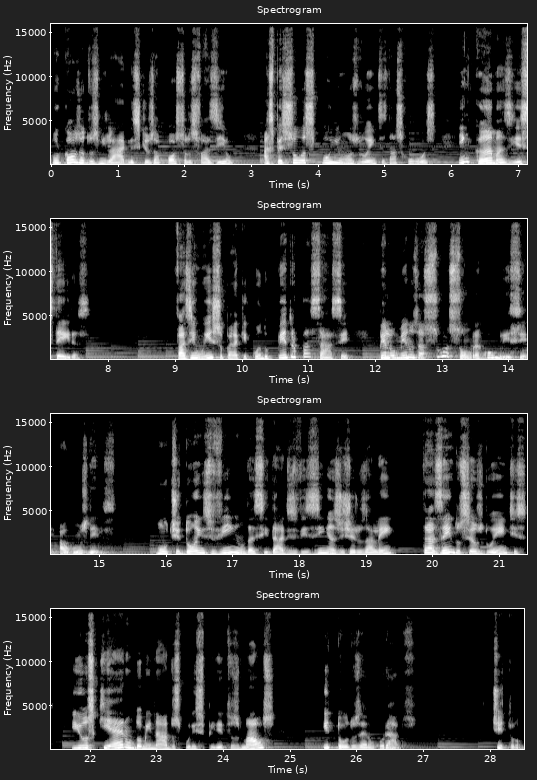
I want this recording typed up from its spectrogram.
Por causa dos milagres que os apóstolos faziam, as pessoas punham os doentes nas ruas, em camas e esteiras. Faziam isso para que, quando Pedro passasse, pelo menos a sua sombra cobrisse alguns deles. Multidões vinham das cidades vizinhas de Jerusalém, trazendo seus doentes e os que eram dominados por espíritos maus, e todos eram curados. Título:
